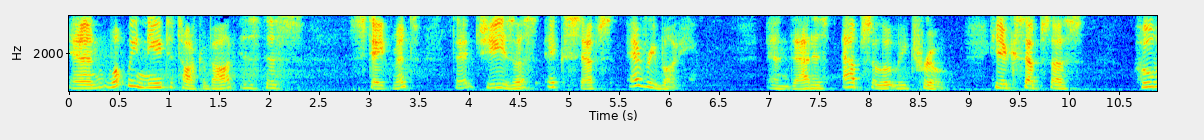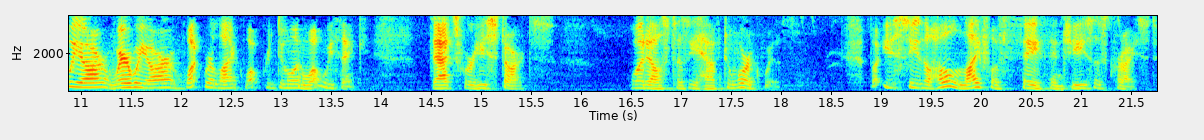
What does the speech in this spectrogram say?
And what we need to talk about is this statement that Jesus accepts everybody. And that is absolutely true. He accepts us who we are, where we are, what we're like, what we're doing, what we think. That's where he starts. What else does he have to work with? But you see, the whole life of faith in Jesus Christ,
